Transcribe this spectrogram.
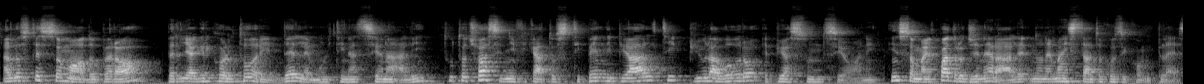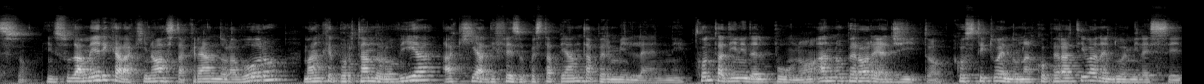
Allo stesso modo, però, per gli agricoltori delle multinazionali tutto ciò ha significato stipendi più alti, più lavoro e più assunzioni. Insomma, il quadro generale non è mai stato così complesso. In Sud America la quinoa sta creando lavoro, ma anche portandolo via a chi ha difeso questa pianta per millenni. Contadini del Puno hanno però reagito, costituendo una cooperativa nel 2016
